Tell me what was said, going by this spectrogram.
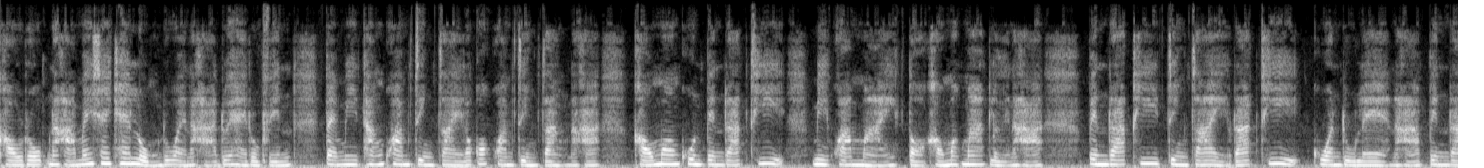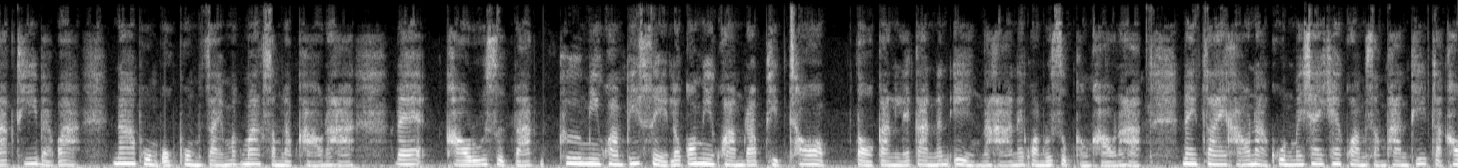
เคารพนะคะ ไม่ใช่แค่หลงด้วยนะคะ ด้วยไฮโดรเฟนต์แต่มีทั้งความจริงใจแล้วก็ความจริงจังนะคะ เขามองคุณเป็นรักที่มีความหมายต่อเขามากๆเลยนะคะ เป็นรักที่จริงใจ รักที่ควรดูแลนะคะ เป็นรักที่แบบว่าน่าภูมิอกภูมิใจมาก ๆสำหรับเขานะคะ และเขารู้สึกรักคือมีความพิเศษแล้วก็มีความรับผิดชอบ ต่อกันและกันนั่นเองนะคะ ในความรู้สึกของเขานะคะ ในใจเขาน่ะคุณไม่ใช่แค่ความสัมพันธ์ที่จะเข้า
